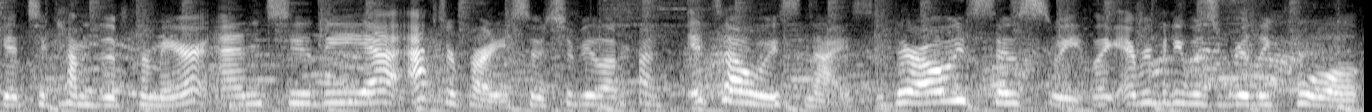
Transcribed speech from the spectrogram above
get to come to the premiere and to the uh, after party, so it should be a lot of fun. It's always nice. They're always so sweet. Like everybody was really cool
